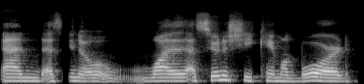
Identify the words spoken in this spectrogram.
And as you know, while, as soon as she came on board,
